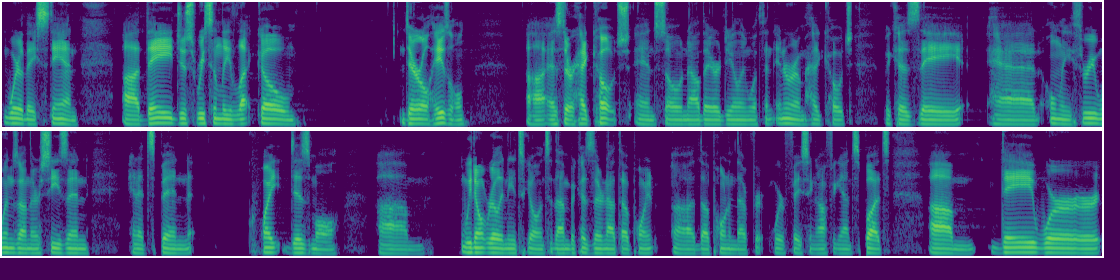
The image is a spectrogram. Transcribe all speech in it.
where they stand, uh, they just recently let go Darrell Hazell uh, as their head coach, and so now they are dealing with an interim head coach because they had only three wins on their season, and it's been quite dismal. Um, we don't really need to go into them because they're not the point uh, the opponent that we're facing off against. But um, they were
